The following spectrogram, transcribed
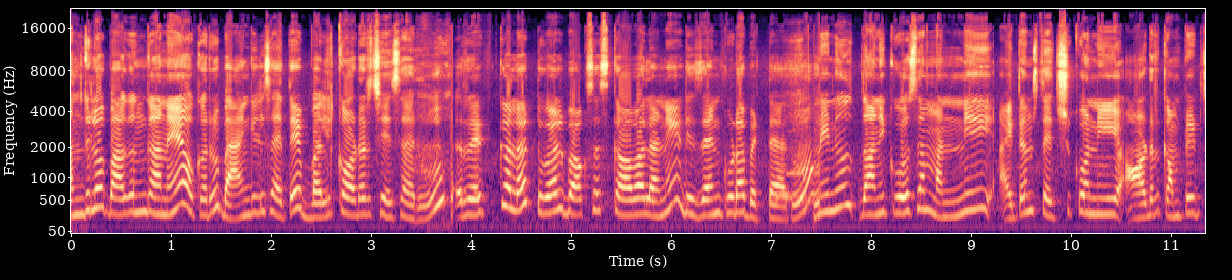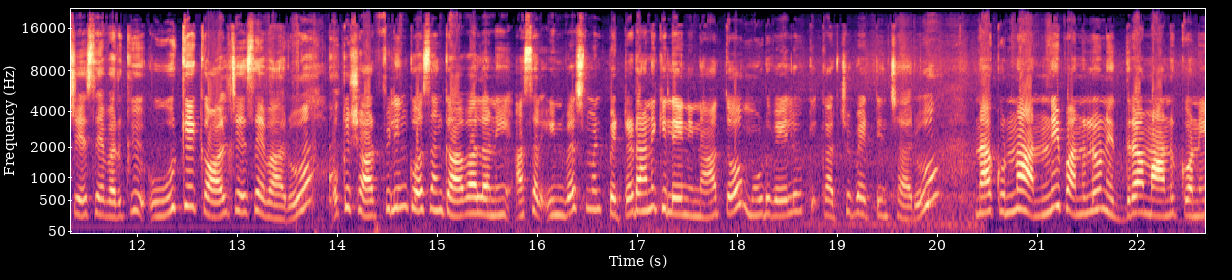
అందులో భాగంగానే ఒకరు బ్యాంగిల్స్ అయితే బల్క్ ఆర్డర్ చేశారు. రెడ్ కలర్ ట్వెల్వ్ బాక్సెస్ కావాలని డిజైన్ కూడా పెట్టారు. నేను దానికోసం అన్ని ఐటమ్స్ తెచ్చుకొని ఆర్డర్ కంప్లీట్ చేసే వరకు ఊరికే కాల్ చేసేవారు. ఒక షార్ట్ ఫిలిం కోసం కావాలని అసలు ఇన్వెస్ట్మెంట్ పెట్టడానికి లేని నాతో మూడు వేలు ఖర్చు పెట్టించారు. నాకున్న అన్ని పనులు నిద్ర మానుకొని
